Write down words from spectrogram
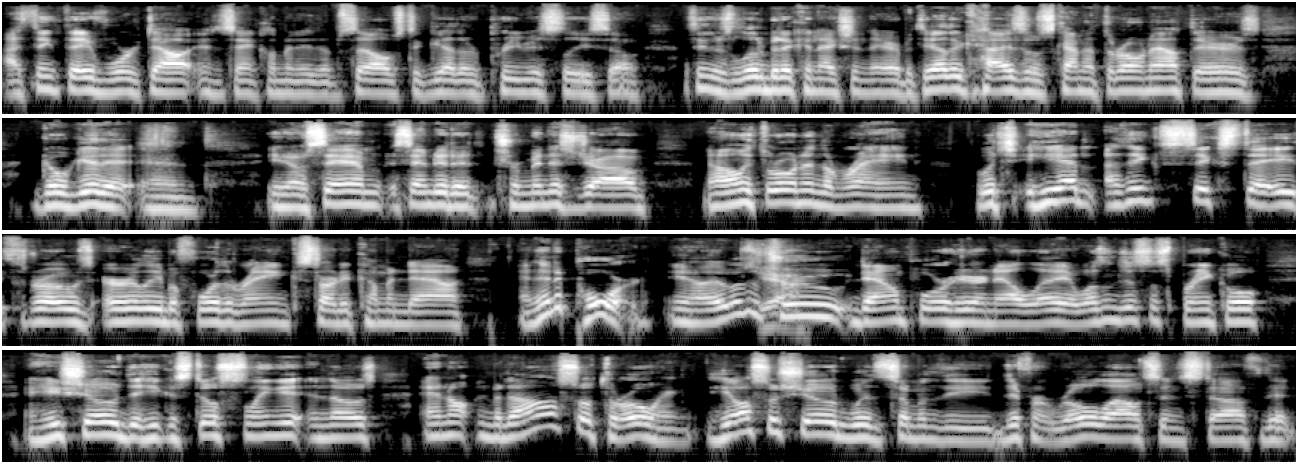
I think they've worked out in San Clemente themselves together previously. So I think there's a little bit of connection there. But the other guys was kind of thrown out there is go get it. And, you know, Sam, Sam did a tremendous job, not only throwing in the rain, which he had, I think, six to eight throws early before the rain started coming down, and then it poured. You know, it was a Yeah. true downpour here in LA. It wasn't just a sprinkle, and he showed that he could still sling it in those, and but also throwing. He also showed with some of the different rollouts and stuff that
